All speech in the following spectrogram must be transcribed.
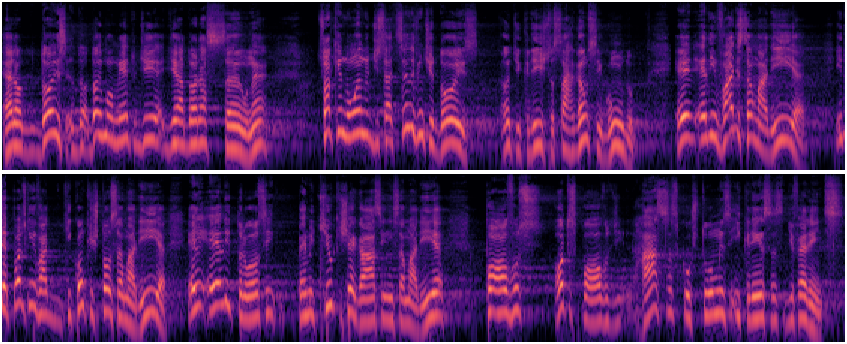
Eram dois, dois momentos de, de adoração, né? Só que no ano de 722 anticristo, Sargão II, ele, ele invade Samaria, e depois que, invade, que conquistou Samaria, ele, ele trouxe, permitiu que chegassem em Samaria povos, outros povos, de raças, costumes e crenças diferentes.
